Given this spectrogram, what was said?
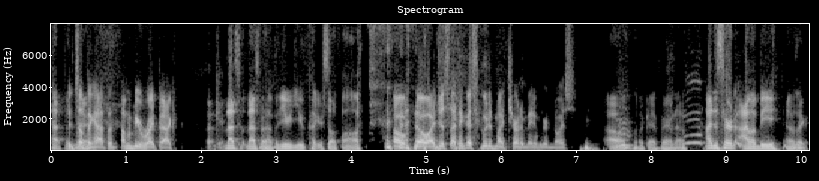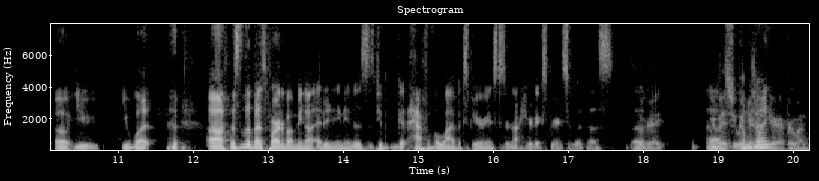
happened. did something there. happen? I'm gonna be right back. Okay. That's that's what happened. You you cut yourself off. Oh no, I just I think I scooted my chair and it made a weird noise. Oh, okay, fair enough. I just heard I'm a bee. And I was like, oh, you you what? Uh, this is the best part about me not editing any of this is people can get half of a live experience because they're not here to experience it with us. So, Oh, great. We uh, miss you when come you're join, not here, everyone.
